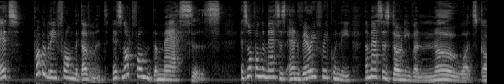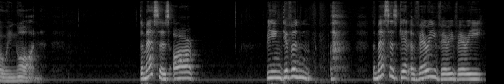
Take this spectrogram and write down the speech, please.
it's probably from the government. It's not from the masses. It's not from the masses, and very frequently, the masses don't even know what's going on. The masses are being given, the masses get a very, very, very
